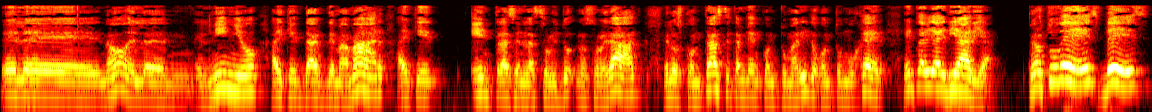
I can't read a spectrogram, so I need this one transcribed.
el, eh, ¿no? El, el, niño, hay que dar de mamar, hay que entras en la, soledad, en los contrastes también con tu marido, con tu mujer, en la vida diaria. Pero tú ves, ves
